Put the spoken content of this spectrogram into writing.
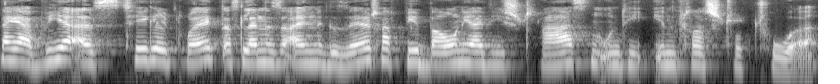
Naja, wir als Tegel-Projekt, als landeseigene Gesellschaft, wir bauen ja die Straßen und die Infrastruktur.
